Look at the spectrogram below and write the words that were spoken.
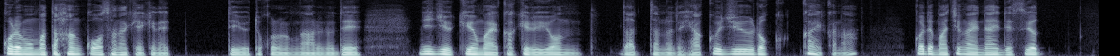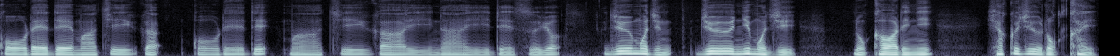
これもまた反抗さなきゃいけないっていうところがあるので29枚かける4だったので116回かな？これで間違いないですよ。これで間違、これで間違いないですよ。10文字、12文字の代わりに116回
